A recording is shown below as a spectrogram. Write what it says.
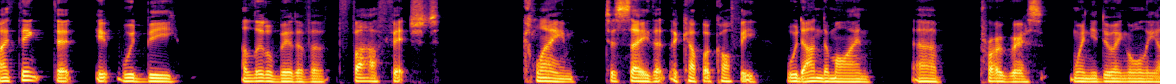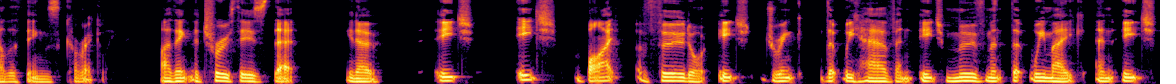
I think that it would be a little bit of a far fetched claim to say that the cup of coffee would undermine uh, progress when you're doing all the other things correctly. I think the truth is that, you know, each each bite of food or each drink that we have and each movement that we make and each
